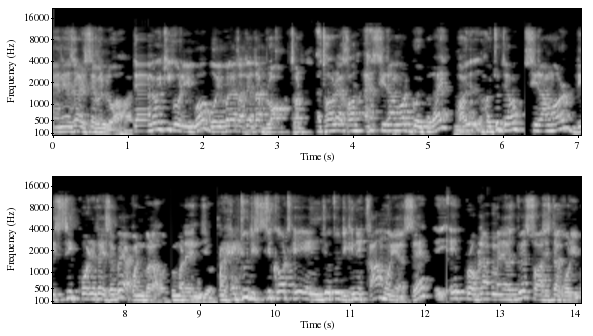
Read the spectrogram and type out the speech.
মেনেজাৰ হিচাপে লোৱা হয়। তেওঁলোকে কি কৰিব? গৈ পেলাই তাতে এটা ব্লক ধৰ এখন চিৰাঙত গৈ পেলাই হয়- হয়তো তেওঁক চিৰাঙৰ ডিষ্ট্ৰিক্ট কৰ্ডিনেটৰ হিচাপে এপইণ্ট কৰা হ'ল কোনোবা এন জি অ' আৰু সেইটো ডিষ্ট্ৰিক্টত সেই এন জি অ'টো যিখিনি কাম হৈ আছে এই- প্ৰগ্ৰাম মেনেজাৰটোৱে চোৱা চিতা কৰিব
